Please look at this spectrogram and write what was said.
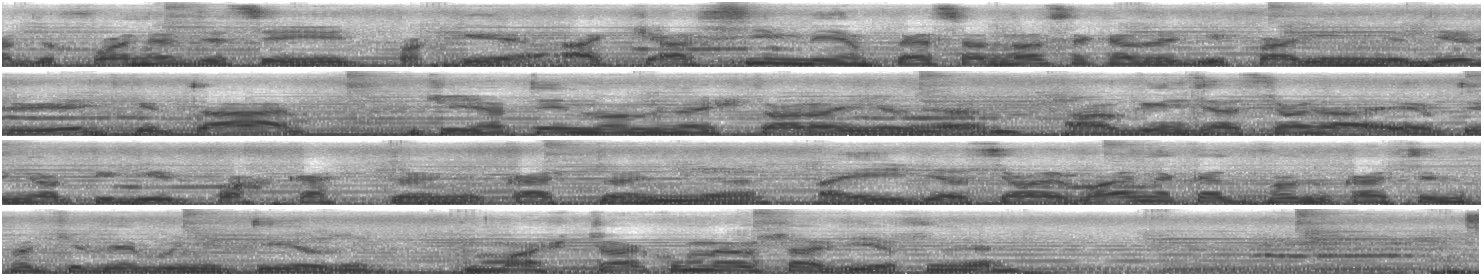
de forno é desse jeito, porque assim mesmo, com essa nossa casa de farinha, desse jeito que tá, a gente já tem nome na história aí, né? Alguém diz assim, olha, eu tenho um apelido por castanho, castanho, né? Aí diz assim, olha, vai na casa do castanho pra te ver boniteza. Mostrar como é o serviço, né?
